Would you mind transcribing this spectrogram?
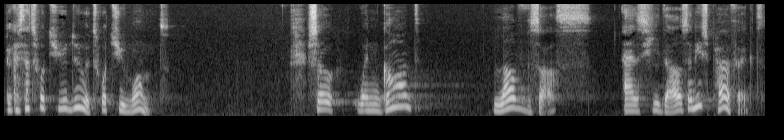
Because that's what you do, it's what you want. So when God loves us as He does, and He's perfect,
